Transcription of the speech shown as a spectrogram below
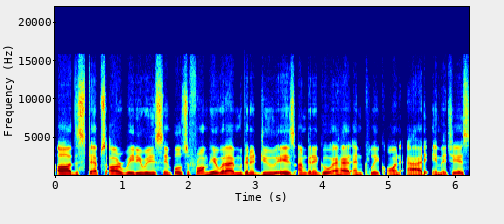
uh, the steps are really, really simple. So from here, what I'm going to do is I'm going to go ahead and click on add images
